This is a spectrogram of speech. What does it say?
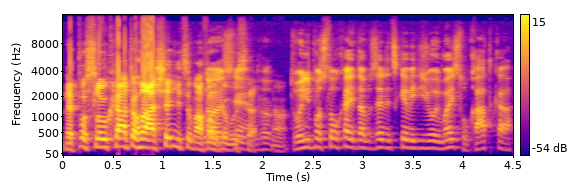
neposlouchá to hlášení, co má v No, autobuse. jasně, to- no. Oni poslouchají, tam se vždycky vidí, že oni mají sluchátka.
